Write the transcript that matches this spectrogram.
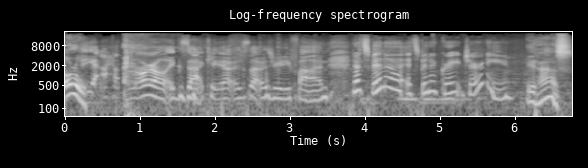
laurel. Yeah, I had the laurel exactly. That was that was really fun. No, it's been a it's been a great journey. It has.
